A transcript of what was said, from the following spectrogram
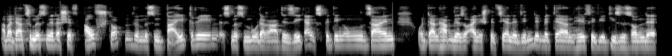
Aber dazu müssen wir das Schiff aufstoppen, wir müssen beidrehen, es müssen moderate Seegangsbedingungen sein. Und dann haben wir so eine spezielle Winde, mit deren Hilfe wir diese Sonde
